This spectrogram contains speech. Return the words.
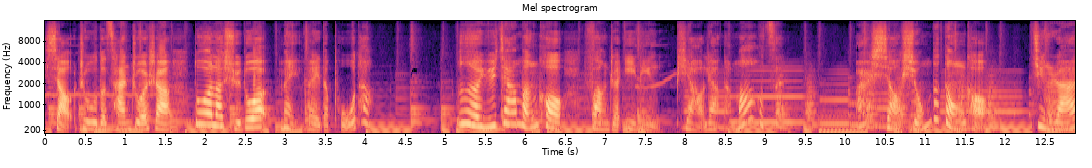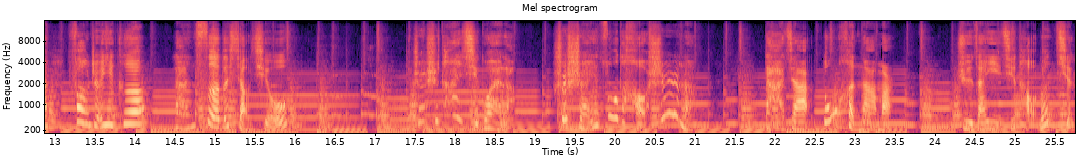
小猪的餐桌上多了许多美味的葡萄。鳄鱼家门口放着一顶漂亮的帽子，而小熊的洞口竟然放着一颗蓝色的小球。真是太奇怪了，是谁做的好事呢？大家都很纳闷，聚在一起讨论起来。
